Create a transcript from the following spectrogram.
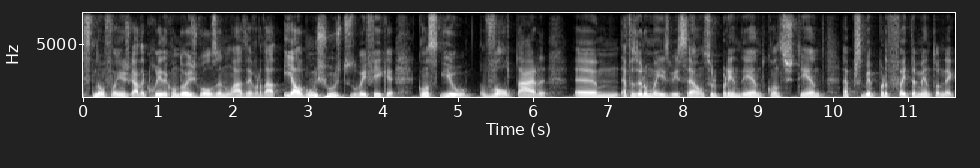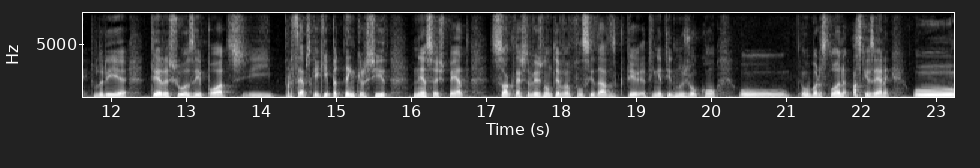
se não foi em jogada corrida, com dois golos anulados, é verdade, e alguns sustos. O Benfica conseguiu voltar um, a fazer uma exibição surpreendente, consistente, a perceber perfeitamente onde é que poderia ter as suas hipóteses e percebe-se que a equipa tem crescido nesse aspecto, só que desta vez não teve a felicidade que tinha tido no jogo com o, o Barcelona, ou se quiserem, o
